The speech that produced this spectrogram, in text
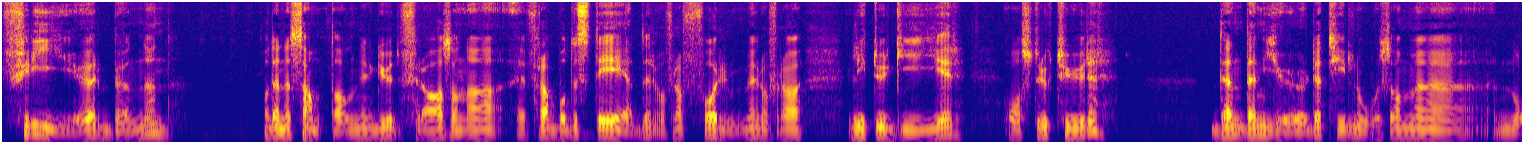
frigjør bønnen og denne samtalen med Gud fra, sånne, fra både steder og fra former og fra liturgier og strukturer, den, den gjør det til noe som uh, nå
